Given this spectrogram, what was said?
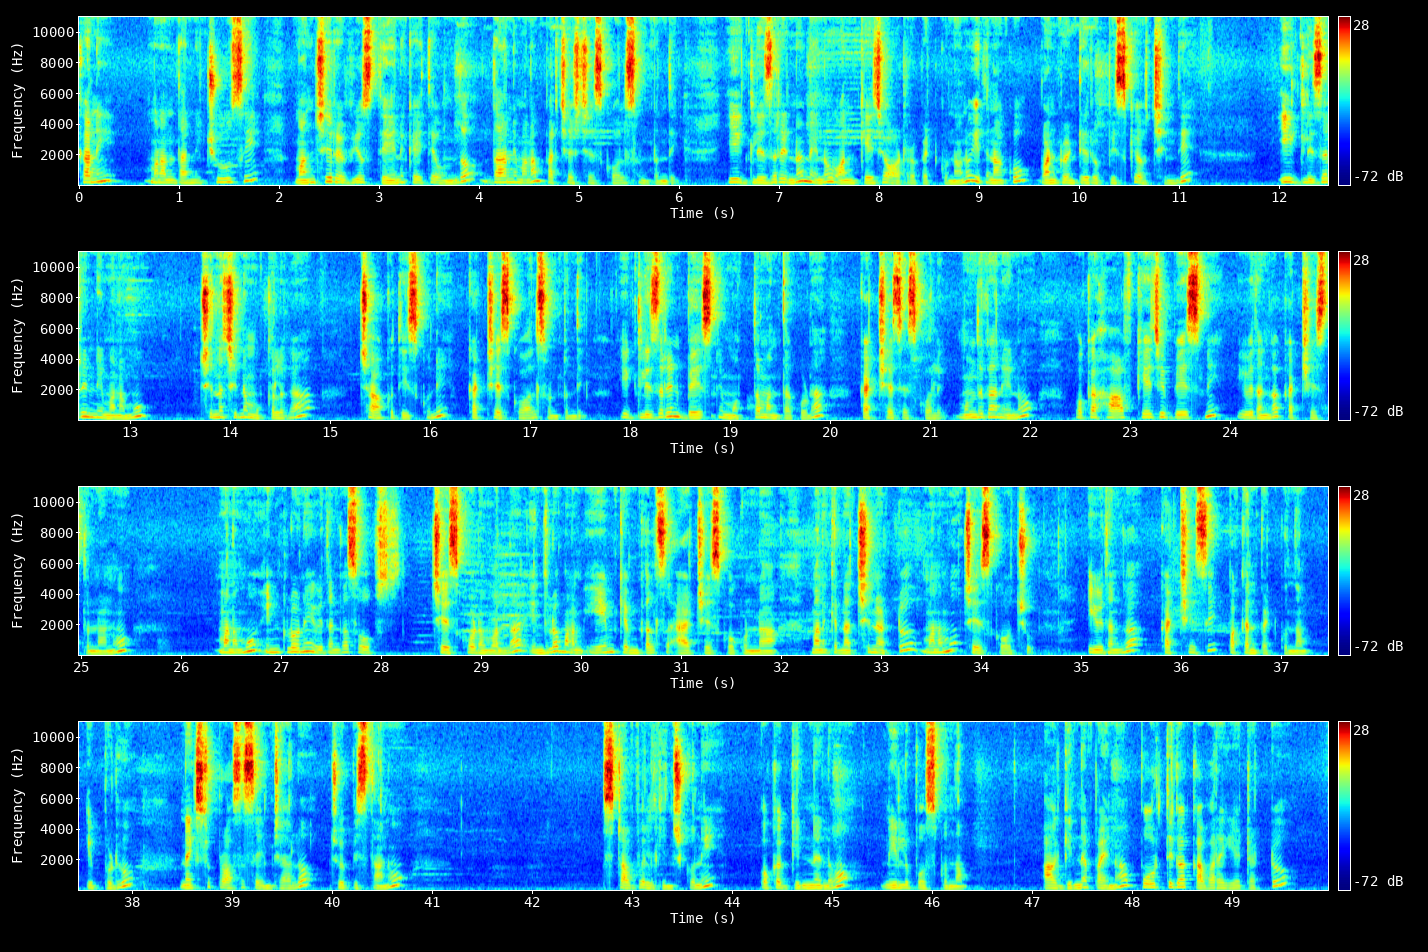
కానీ మనం దాన్ని చూసి మంచి రివ్యూస్ దేనికైతే ఉందో దాన్ని మనం పర్చేస్ చేసుకోవాల్సి ఉంటుంది. ఈ గ్లిజరిన్ నేను వన్ కేజీ ఆర్డర్ పెట్టుకున్నాను. ఇది నాకు వన్ ట్వంటీ రూపీస్కి వచ్చింది. ఈ గ్లిజరిన్ని మనము చిన్న చిన్న ముక్కలుగా చాకు తీసుకొని కట్ చేసుకోవాల్సి ఉంటుంది. ఈ గ్లిజరిన్ బేస్ని మొత్తం అంతా కూడా కట్ చేసేసుకోవాలి. ముందుగా నేను ఒక హాఫ్ కేజీ బేస్ని ఈ విధంగా కట్ చేస్తున్నాను. మనము ఇంట్లోనే ఈ విధంగా సోప్స్ చేసుకోవడం వల్ల ఇందులో మనం ఏం కెమికల్స్ యాడ్ చేసుకోకుండా మనకి నచ్చినట్టు మనము చేసుకోవచ్చు. ఈ విధంగా కట్ చేసి పక్కన పెట్టుకుందాం. ఇప్పుడు నెక్స్ట్ ప్రాసెస్ ఏం చేయాలో చూపిస్తాను. స్టవ్ వెలిగించుకొని ఒక గిన్నెలో నీళ్ళు పోసుకుందాం. ఆ గిన్నె పైన పూర్తిగా కవర్ అయ్యేటట్టు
